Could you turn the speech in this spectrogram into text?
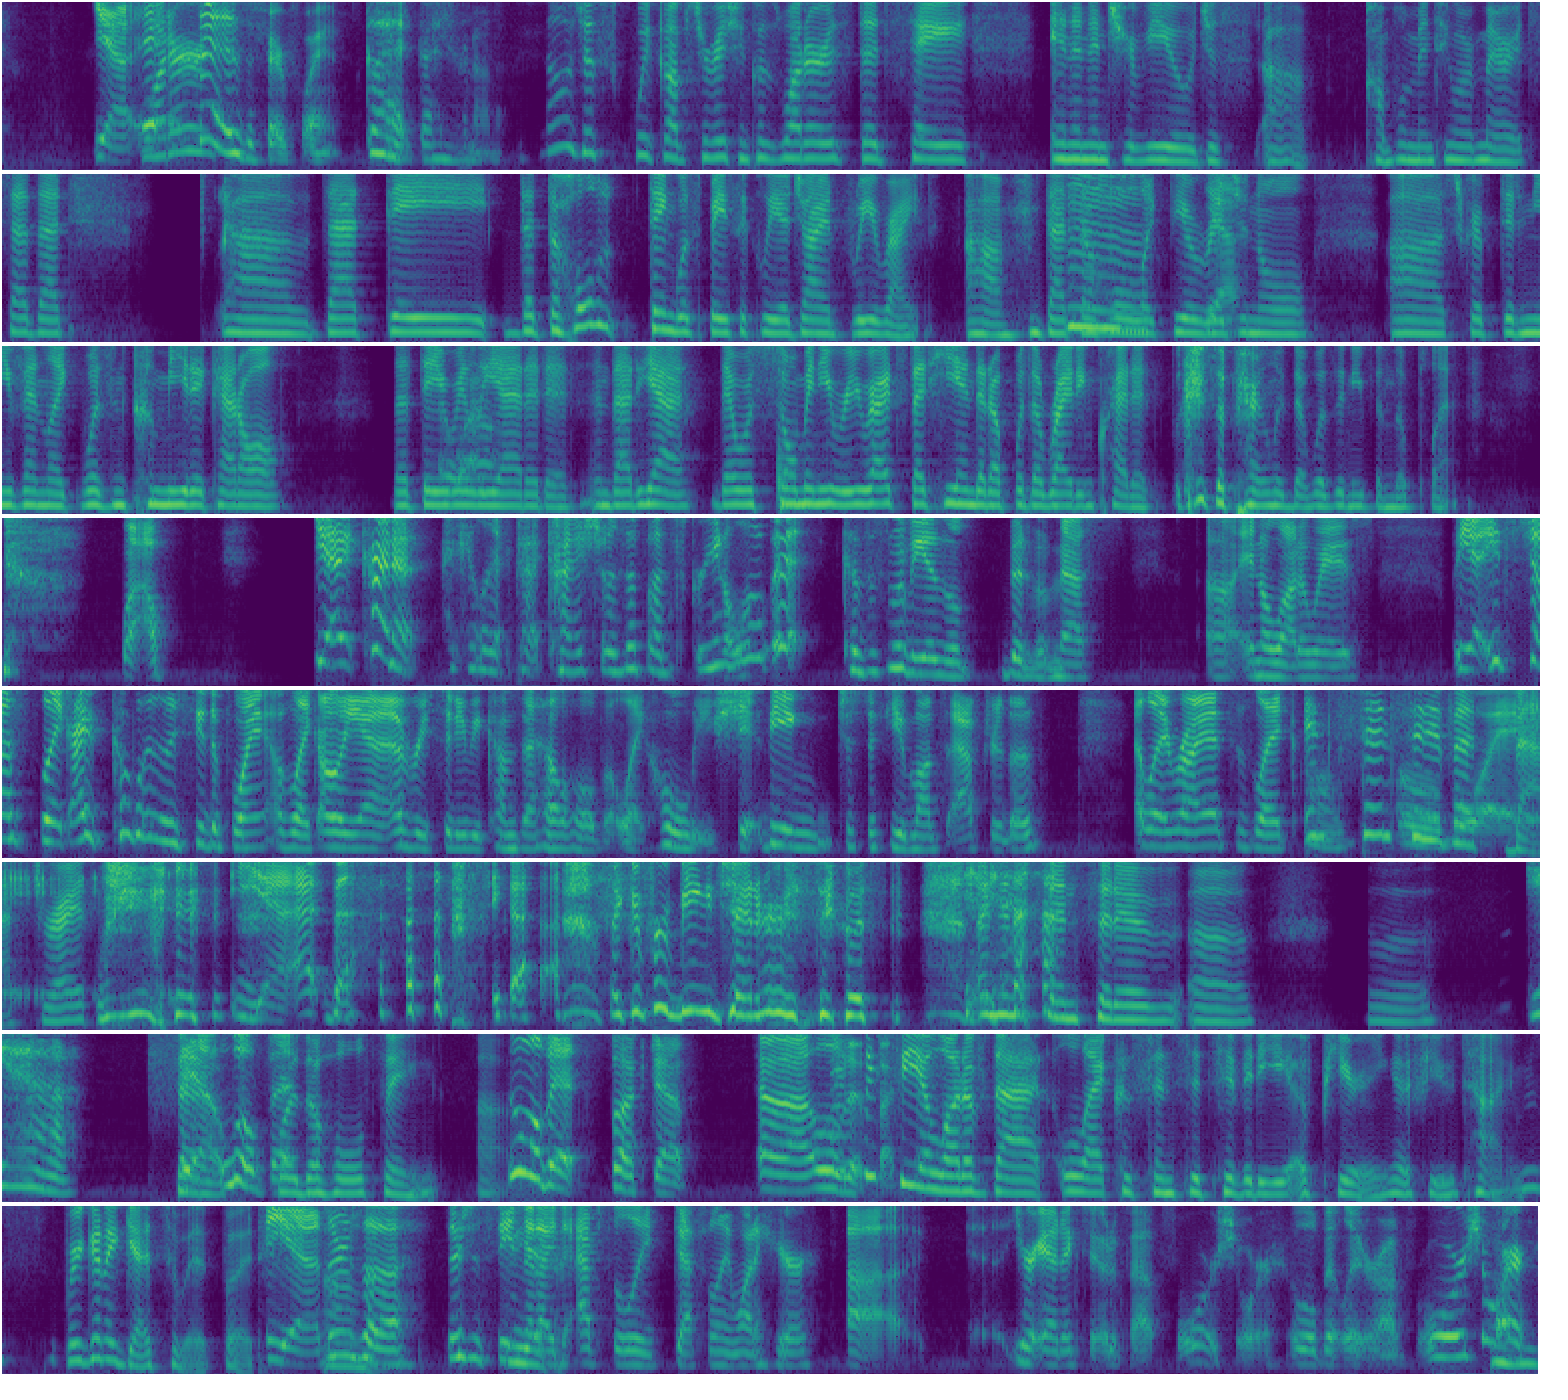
Yeah. it- Waters- that is a fair point. Go ahead. Go ahead, Fernanda. No, just quick observation because Waters did say in an interview, just uh, complimenting what Merritt said that uh, that they that the whole thing was basically a giant rewrite. Um, that the whole like the original uh, script didn't even like wasn't comedic at all. That they Oh, really wow. edited, and that yeah, there was so many rewrites that he ended up with a writing credit because apparently that wasn't even the plan. Wow. Yeah, it kind of. I feel like that kind of shows up on screen a little bit because this movie is a bit of a mess uh, in a lot of ways. But yeah, it's just like I completely see the point of like, oh yeah, every city becomes a hellhole. But like, holy shit, being just a few months after the LA riots is like oh- Insensitive oh, at best, right? Like, Yeah, at best. yeah. like if we're being generous, it was an insensitive uh, uh, Yeah. setup a little bit. for the whole thing. Uh, A little bit fucked up. Uh, a little bit we see a lot of that lack of sensitivity appearing a few times. We're gonna get to it, but Yeah, there's Um, a there's a scene that. I'd absolutely definitely want to hear uh, your anecdote about for sure a little bit later on for sure. Mm-hmm.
